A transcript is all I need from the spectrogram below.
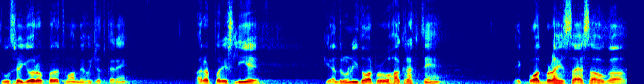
دوسرے یورپ پر اتمام حجت کریں۔ عرب پر اس لیے کہ اندرونی طور پر وہ حق رکھتے ہیں۔ ایک بہت بڑا حصہ ایسا ہوگا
